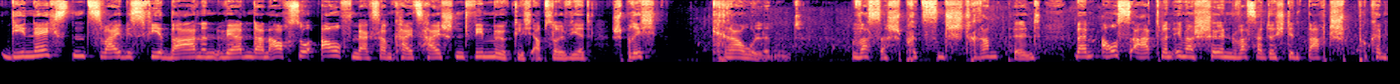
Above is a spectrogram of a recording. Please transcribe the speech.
Die nächsten zwei bis vier Bahnen werden dann auch so aufmerksamkeitsheischend wie möglich absolviert, sprich kraulend. Wasserspritzend strampelnd, beim Ausatmen immer schön Wasser durch den Bart spucken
